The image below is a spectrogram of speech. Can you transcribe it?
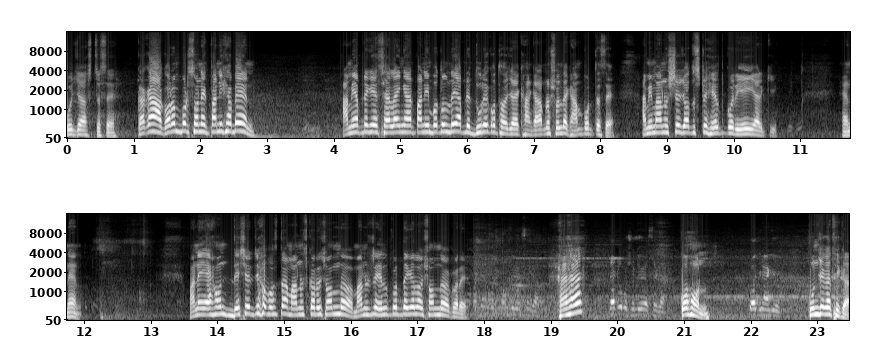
ওই যে আসতেছে। কাকা, গরম পড়ছে অনেক, পানি খাবেন? আমি আপনাকে স্যালাইন আর পানির বোতল দিই আপনি দূরে কোথাও যায় খান, কারণ আপনার শরীরে ঘাম পড়তেছে। আমি মানুষের যথেষ্ট হেল্প করি এই আর কি। হ্যাঁ নেন। মানে এখন দেশের যে অবস্থা, মানুষ করে সন্দেহ, মানুষের হেল্প করতে গেলেও সন্দেহ করে। হ্যাঁ হ্যাঁ? কখন? কোন জায়গা থেকে?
